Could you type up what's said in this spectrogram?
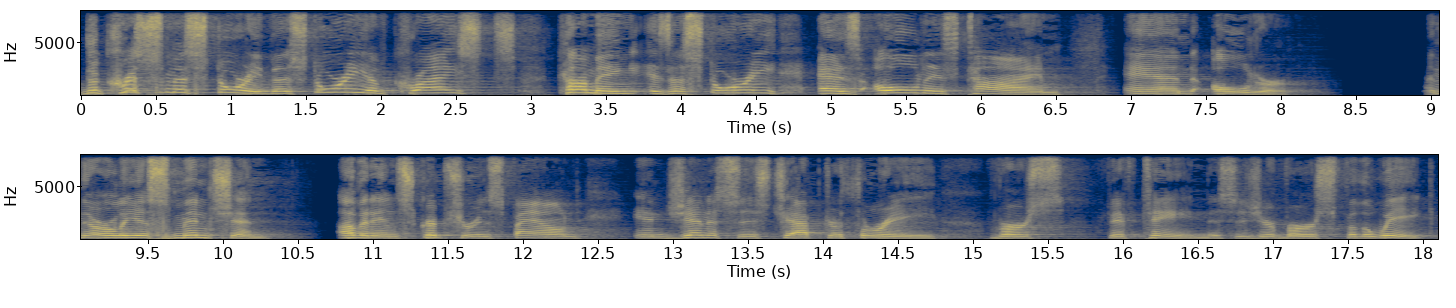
the Christmas story, the story of Christ's coming, is a story as old as time and older. And the earliest mention of it in Scripture is found in Genesis chapter 3, verse 15. This is your verse for the week.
